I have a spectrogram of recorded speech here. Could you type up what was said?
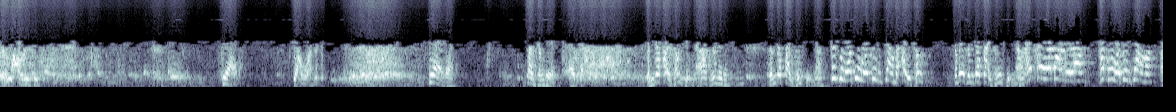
什么毛病？亲爱的，叫我呢？亲爱的，半成品。哎，这什么叫半成品呢？对对对，什么叫半成品呢？这是我对我对象的爱称。那为什么叫半成品呢？哎，太有道理了，他不是我对象吗？哎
